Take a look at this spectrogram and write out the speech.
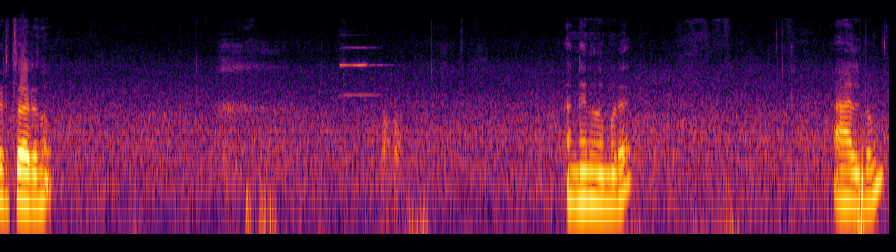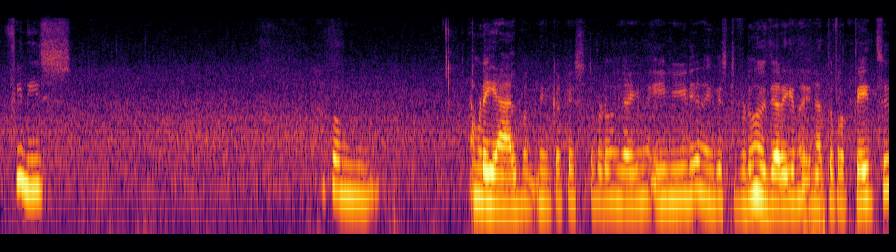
എടുത്തായിരുന്നു. അങ്ങനെ നമ്മുടെ ആൽബം ഫിനിഷ് അപ്പം നമ്മുടെ ഈ ആൽബം നിങ്ങൾക്കൊക്കെ ഇഷ്ടപ്പെടുമെന്ന് വിചാരിക്കുന്നു. ഈ വീഡിയോ നിങ്ങൾക്ക് ഇഷ്ടപ്പെടുമെന്ന് വിചാരിക്കുന്നു. ഇതിനകത്ത് പ്രത്യേകിച്ച്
